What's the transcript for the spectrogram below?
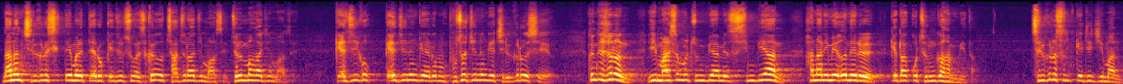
나는 질그릇이 때문에 때로 깨질 수가 있어요. 그래도 좌절하지 마세요. 절망하지 마세요. 깨지고 깨지는 게 여러분 부서지는 게 질그릇이에요. 근데 저는 이 말씀을 준비하면서 신비한 하나님의 은혜를 깨닫고 증거합니다. 질그릇은 깨지지만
